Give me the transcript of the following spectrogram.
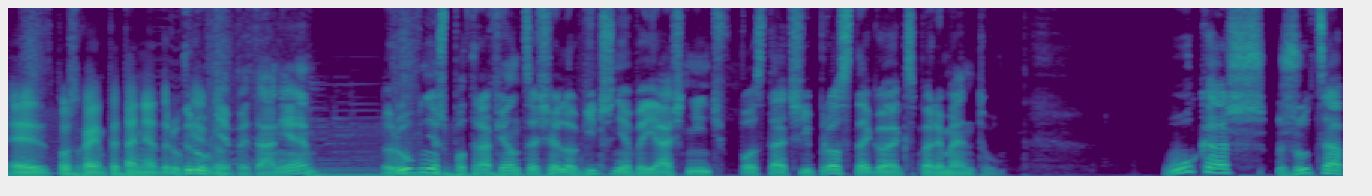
E, Posłuchaj, pytania drugiego. Drugie pytanie, również potrafiące się logicznie wyjaśnić w postaci prostego eksperymentu. Łukasz rzuca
